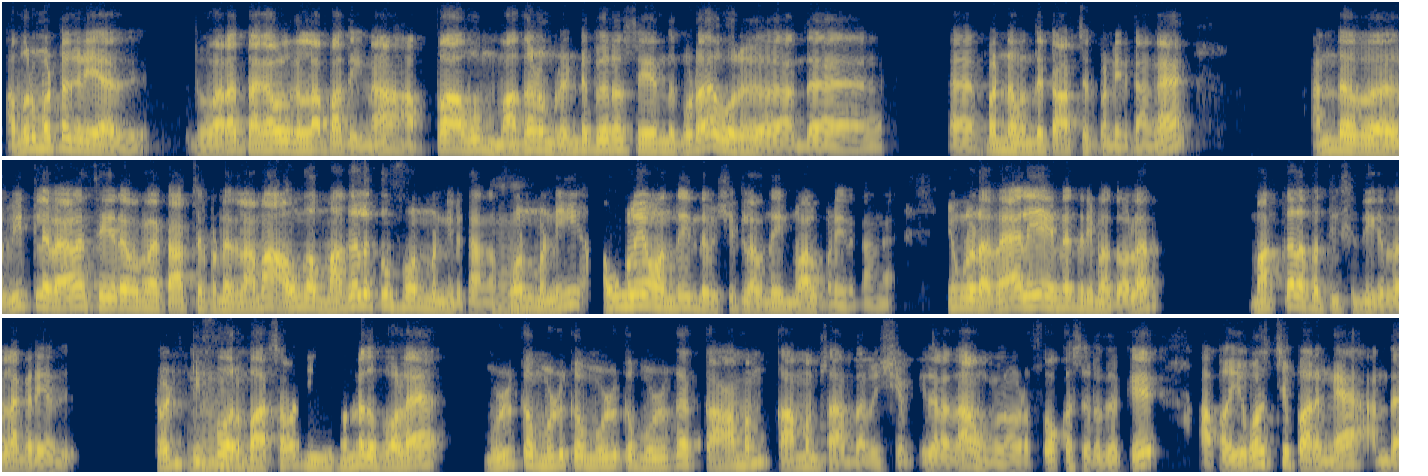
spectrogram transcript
அவர் மட்டும் கிடையாது. இப்ப வர தகவல்கள்லாம் பாத்தீங்கன்னா அப்பாவும் மகனும் ரெண்டு பேரும் சேர்ந்து கூட ஒரு அந்த பெண்ணை வந்து டார்ச்சர் பண்ணிருக்காங்க. அந்த வ- வீட்ல வேலை செய்யறவங்களை டார்ச்சர் பண்ணது இல்லாம அவங்க மகளுக்கும் ஃபோன் பண்ணிருக்காங்க. ம். ஃபோன் பண்ணி அவங்களையும் வந்து இந்த விஷயத்துல வந்து இன்வால்வ் பண்ணிருக்காங்க. இவங்களோட வேலையே என்ன தெரியுமா தோழர்? மக்களை பத்தி சிந்திக்கிறதெல்லாம் கிடையாது. டுவெண்ட்டி ஃபோர். பார் செவன் நீங்க சொன்னது போல முழுக்க முழுக்க முழுக்க முழுக்க காமம் காமம் சார்ந்த விஷயம். இதுலதான் உங்களோட ஃபோக்கஸ் இருந்திருக்கு. அப்ப யோசிச்சு பாருங்க அந்த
